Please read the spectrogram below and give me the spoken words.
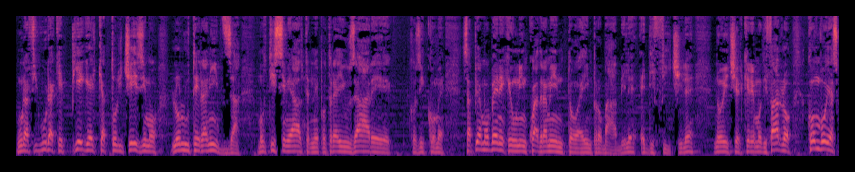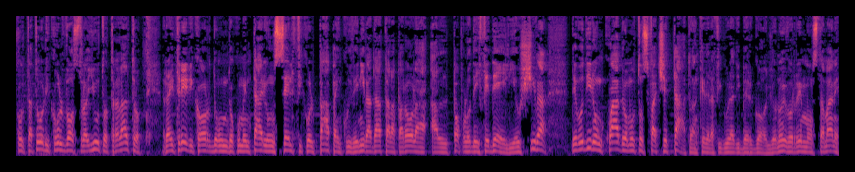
una figura che piega il cattolicesimo, lo luteranizza, moltissime altre ne potrei usare così come sappiamo bene che un inquadramento è improbabile, è difficile, noi cercheremo di farlo con voi ascoltatori, col vostro aiuto. Tra l'altro Rai 3 ricordo un documentario, un selfie col Papa in cui veniva data la parola al popolo dei fedeli e usciva, devo dire, un quadro molto sfaccettato anche della figura di Bergoglio. Noi vorremmo stamane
